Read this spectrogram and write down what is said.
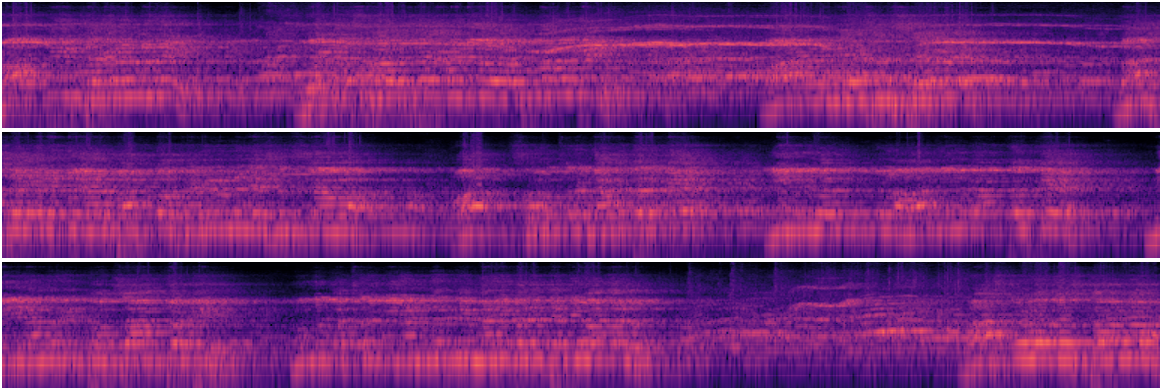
పార్టీ జగనన్నది. వైఎస్ రాజశేఖర ఆయన చేసిన సేవే రాజశేఖర రెడ్డి గారి పార్టీలో జగనన్న చేసిన సేవ ఆ సంవత్సరం కాకతలకే ఈ నియోజకవర్గంలో ఆరు నెలలు కాకతలకే మీరందరూ ఇంత ఉత్సాహంతో ముందుకు వచ్చిన మీ అందరికీ మరీ మరీ ధన్యవాదాలు. రాష్ట్రంలో చూస్తా ఉన్నాం.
